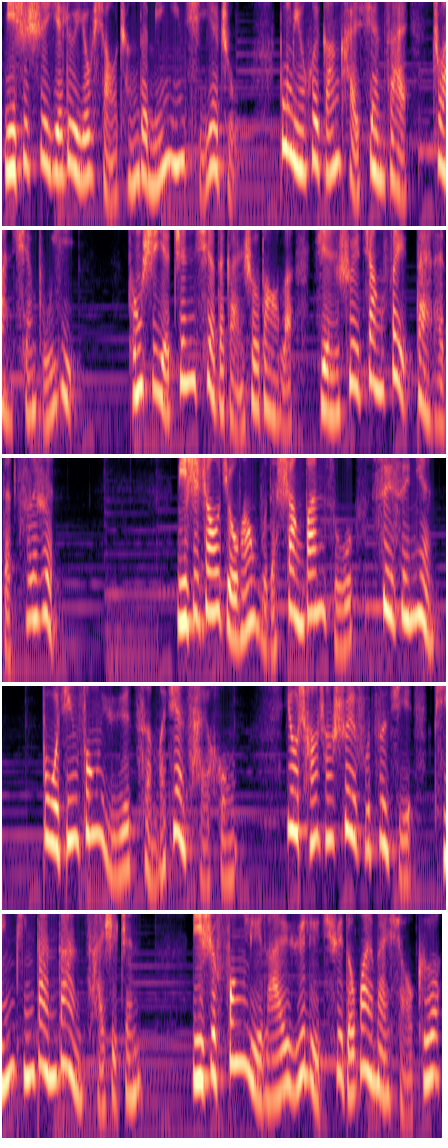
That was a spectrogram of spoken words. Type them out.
你是事业略有小成的民营企业主，不免会感慨现在赚钱不易，同时也真切地感受到了减税降费带来的滋润。你是朝九晚五的上班族，碎碎念：不经风雨怎么见彩虹？又常常说服自己平平淡淡才是真。你是风里来雨里去的外卖小哥，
